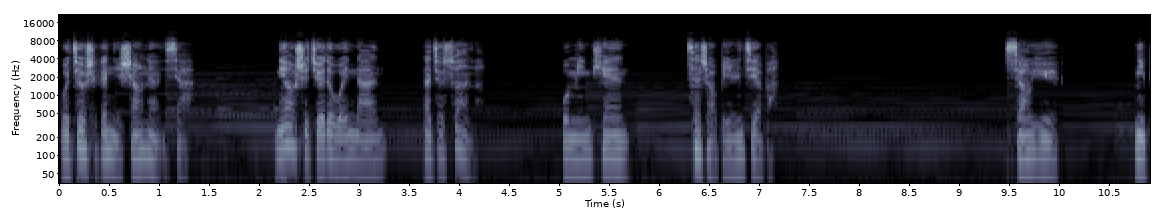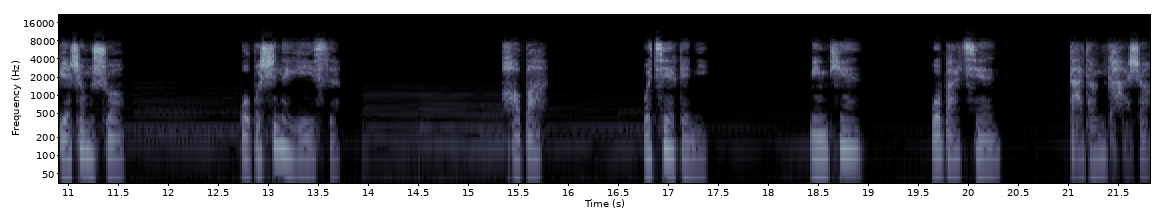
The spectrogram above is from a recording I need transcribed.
我就是跟你商量一下，你要是觉得为难，那就算了，我明天再找别人借吧。”小雨，你别这么说，我不是那个意思。好吧，我借给你。明天我把钱打到你卡上。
